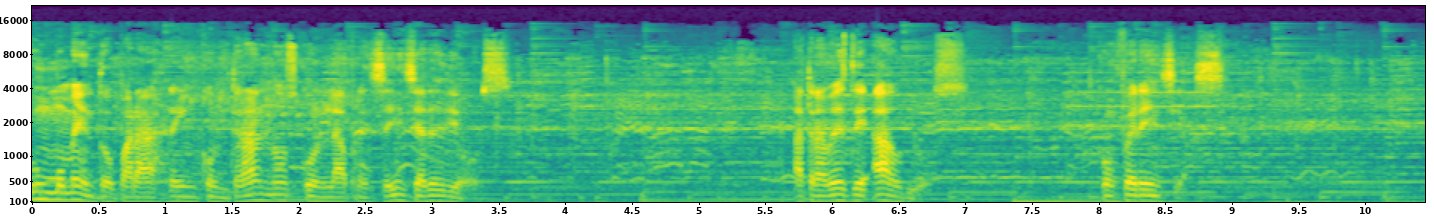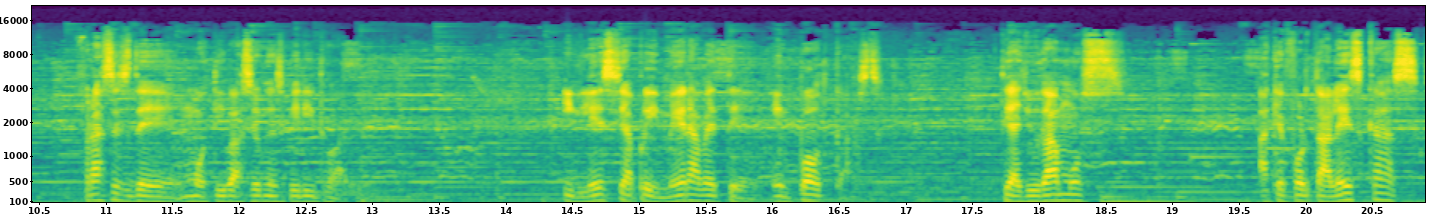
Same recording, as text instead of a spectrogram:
un momento para reencontrarnos con la presencia de Dios a través de audios, conferencias, frases de motivación espiritual. Iglesia Primera BT en podcast. Te ayudamos a que fortalezcas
